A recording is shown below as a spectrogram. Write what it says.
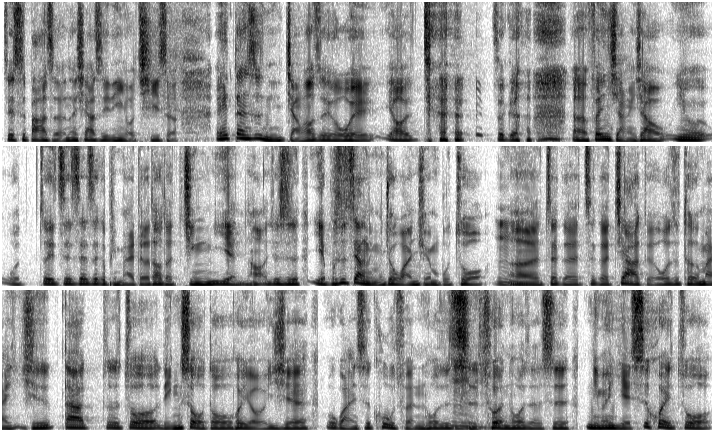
这次八折，那下次一定有七折。哎，但是你讲到这个，我也要 这个呃分享一下，因为我对这在这个品牌得到的经验哈，就是也不是这样，你们就完全不做，呃。呃，这个这个价格或是特卖，其实大家就是做零售都会有一些，不管是库存或者是尺寸，或者是你们也是会做。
